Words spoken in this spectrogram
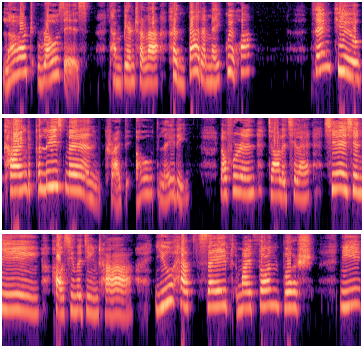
large roses。它们变成了很大的玫瑰花。Thank you, kind policeman! cried the old lady. 老妇人叫了起来：“谢谢您，好心的警察！You have saved my thorn bush. 你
